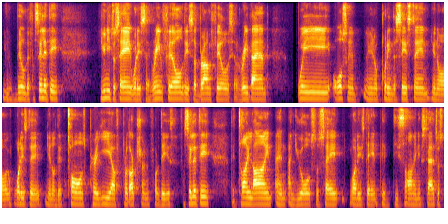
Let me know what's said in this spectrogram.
you know build the facility. You need to say what is a greenfield, is a brownfield, is a revamp. We also you know put in the system, you know, what is the you know the tons per year of production for this facility the timeline, and, and you also say what is the, the design status.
